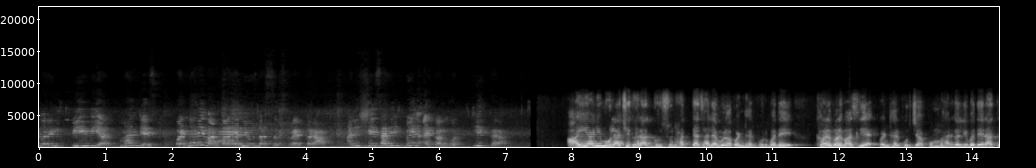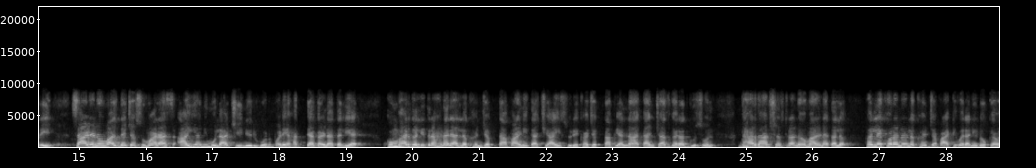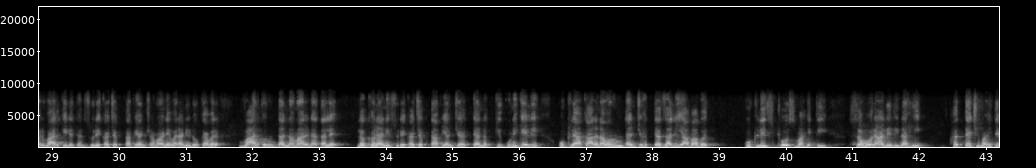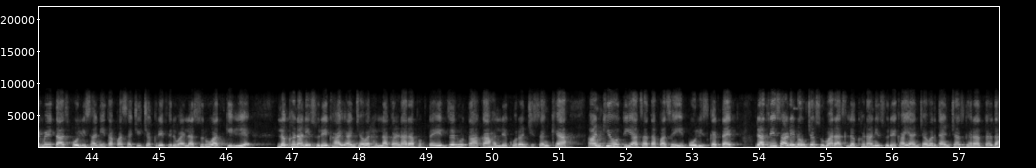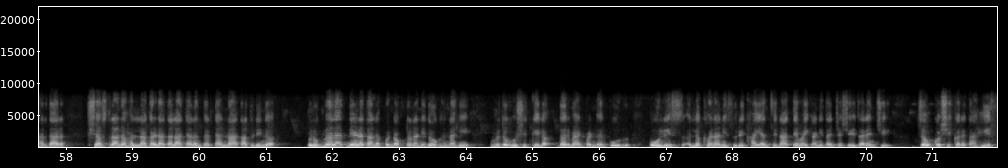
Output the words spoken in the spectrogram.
चॅनलवरील P V म्हणजेच पंढरी वार्ता या न्यूजला सबस्क्राईब करा आणि शेजारील बेल आयकॉनवर क्लिक करा. आई आणि मुलाची घरात घुसून हत्या झाल्यामुळं पंढरपूरमध्ये खळबळ माजली आहे. पंढरपूरच्या कुंभार गल्लीमध्ये रात्री साडेनऊ वाजण्याच्या सुमारास आई आणि मुलाची निर्घुणपणे हत्या करण्यात आली आहे. कुंभार गल्लीत राहणाऱ्या लखन जगताप आणि त्याची आई सुरेखा जगताप यांना त्यांच्याच घरात घुसून धारधार शस्त्रानं मारण्यात आलं. हल्लेखोरानं लखनच्या पाठीवर आणि डोक्यावर वार केले तर सुरेखा जगताप यांच्या मानेवर आणि डोक्यावर वार करून त्यांना मारण्यात आले. लखन आणि सुरेखा जगताप यांची हत्या नक्की कुणी केली? कुठल्या कारणावरून त्यांची हत्या झाली? याबाबत कुठलीच ठोस माहिती समोर आलेली नाही. हत्येची माहिती मिळताच पोलिसांनी तपासाची चक्रे फिरवायला सुरुवात केली आहे. लखन आणि सुरेखा यांच्यावर हल्ला करणारा फक्त एक जण होता का? हल्लेखोरांची संख्या आणखी होती याचा तपासही पोलीस करतायत. रात्री साडेनऊच्या सुमारास लखन आणि सुरेखा यांच्यावर त्यांच्याच घरात धारदार शस्त्रानं हल्ला करण्यात आला. त्यानंतर त्यांना तातडीनं रुग्णालयात नेण्यात आलं पण डॉक्टरांनी दोघांनाही मृत घोषित केलं. दरम्यान पंढरपूर पोलीस लखन आणि सुरेखा यांचे नातेवाईक आणि त्यांच्या शेजाऱ्यांची चौकशी करत आहेत.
